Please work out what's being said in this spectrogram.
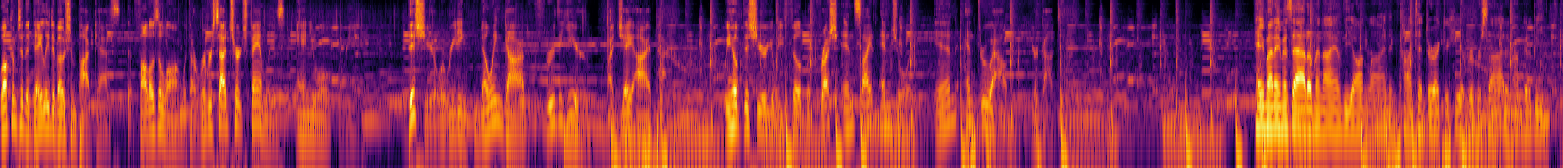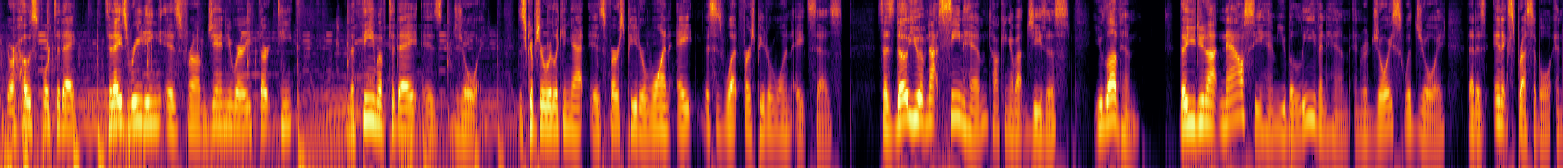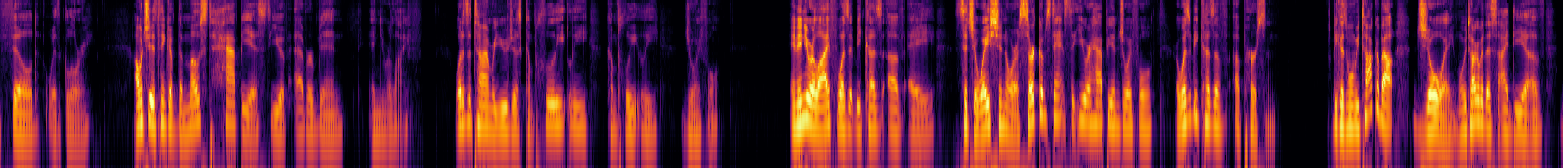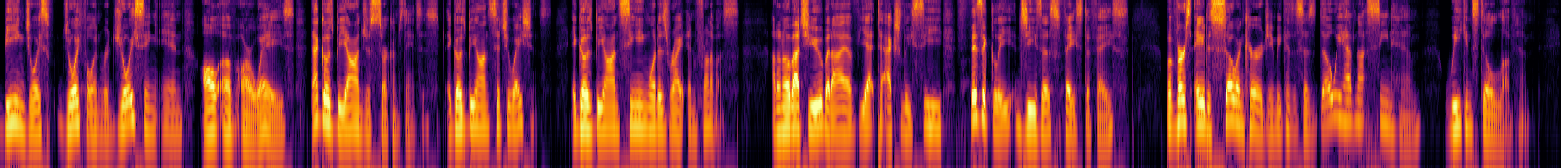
Welcome to the Daily Devotion Podcast that follows along with our Riverside Church family's annual read. This year, we're reading Knowing God Through the Year by J.I. Packer. We hope this year you'll be filled with fresh insight and joy in and throughout your God time. Hey, my name is Adam, and I am the online and content director here at Riverside, and I'm going to be your host for today. Today's reading is from January 13th, and the theme of today is joy. The scripture we're looking at is 1 Peter 1 8. This is what 1 Peter 1 8 says. It says, Though you have not seen him, talking about Jesus, you love him. Though you do not now see him, you believe in him and rejoice with joy that is inexpressible and filled with glory. I want you to think of the most happiest you have ever been in your life. What is a time where you just completely, completely joyful? And in your life, was it because of a situation or a circumstance that you were happy and joyful, or was it because of a person? Because when we talk about joy, when we talk about this idea of being joy, joyful and rejoicing in all of our ways, that goes beyond just circumstances. It goes beyond situations. It goes beyond seeing what is right in front of us. I don't know about you, but I have yet to actually see physically Jesus face to face. But verse 8 is so encouraging because it says, Though we have not seen him, we can still love him.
